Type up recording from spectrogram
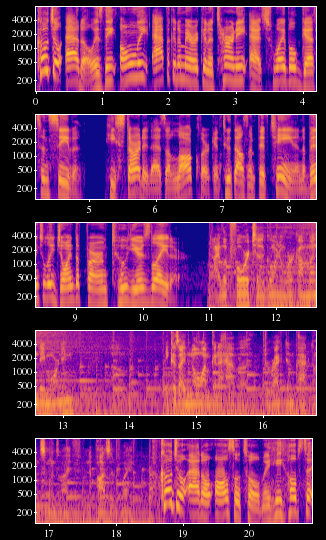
Kojo Addo is the only African American attorney at Schwebel, Goetz, and Sieben. He started as a law clerk in 2015 and eventually joined the firm two years later. I look forward to going to work on Monday morning um, because I know I'm going to have a direct impact on someone's life in a positive way. Kojo Addo also told me he hopes to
